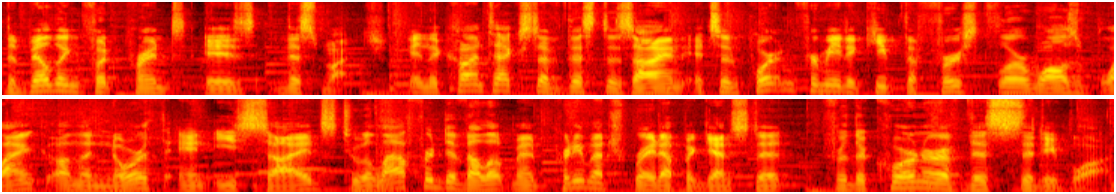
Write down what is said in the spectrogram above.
The building footprint is this much. In the context of this design, it's important for me to keep the first floor walls blank on the north and east sides to allow for development pretty much right up against it for the corner of this city block.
